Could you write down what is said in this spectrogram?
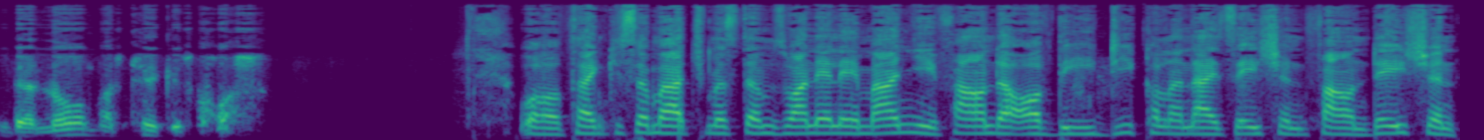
The law must take its course. Well, thank you so much, Mr. Mzwanele Manyi, founder of the Decolonization Foundation.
